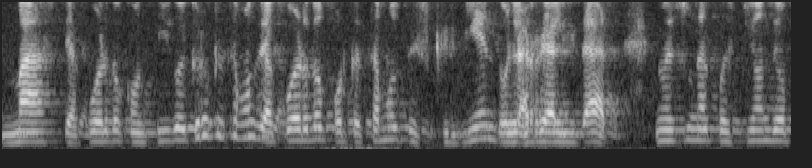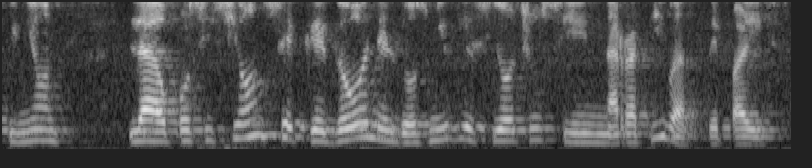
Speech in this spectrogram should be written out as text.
más de acuerdo contigo y creo que estamos de acuerdo porque estamos describiendo la realidad, no es una cuestión de opinión. La oposición se quedó en el 2018 sin narrativa de país.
